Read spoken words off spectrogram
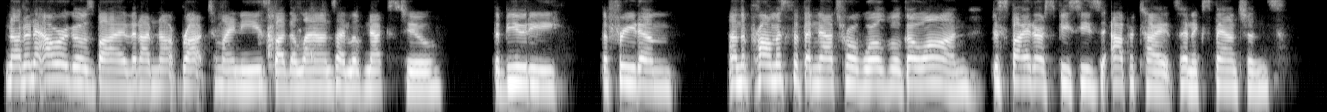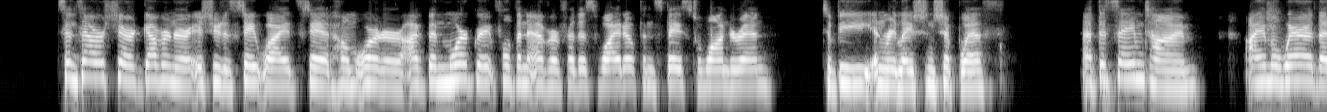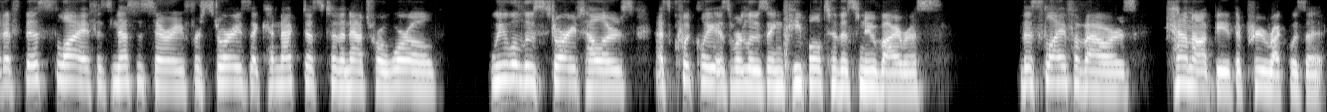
Not an hour goes by that I'm not brought to my knees by the lands I live next to, the beauty, the freedom, and the promise that the natural world will go on despite our species' appetites and expansions. Since our shared governor issued a statewide stay at home order, I've been more grateful than ever for this wide open space to wander in, to be in relationship with. At the same time, I am aware that if this life is necessary for stories that connect us to the natural world, we will lose storytellers as quickly as we're losing people to this new virus. This life of ours cannot be the prerequisite.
